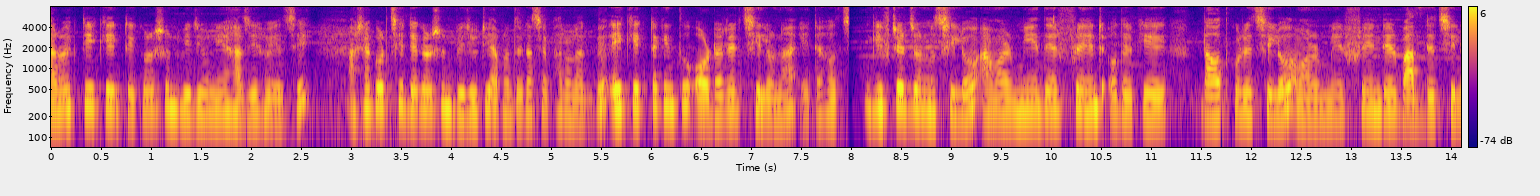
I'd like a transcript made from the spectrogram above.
আরও একটি কেক ডেকোরেশন ভিডিও নিয়ে হাজির হয়েছি। আশা করছি ডেকোরেশন ভিডিওটি আপনাদের কাছে ভালো লাগবে। এই কেকটা কিন্তু অর্ডারের ছিল না, এটা হচ্ছে গিফটের জন্য ছিল। আমার মেয়েদের ফ্রেন্ড ওদেরকে দাওয়াত করেছিল, আমার মেয়ের ফ্রেন্ডের বার্থডে ছিল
